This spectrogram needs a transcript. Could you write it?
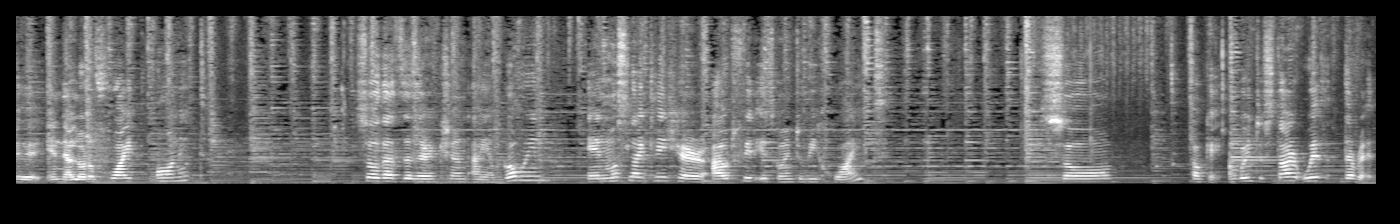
uh, and a lot of white on it. So that's the direction I am going. And most likely her outfit is going to be white. So okay I'm going to start with the red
